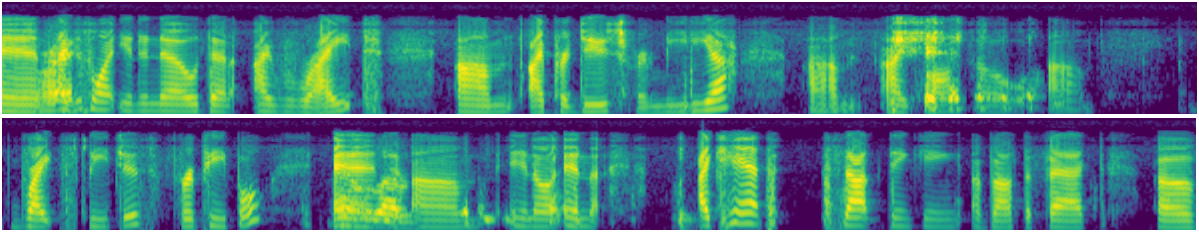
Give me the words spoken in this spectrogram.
And right. I just want you to know that I write, um, I produce for media. Um, I also um, write speeches for people, and um, you know, and I can't stop thinking about the fact of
